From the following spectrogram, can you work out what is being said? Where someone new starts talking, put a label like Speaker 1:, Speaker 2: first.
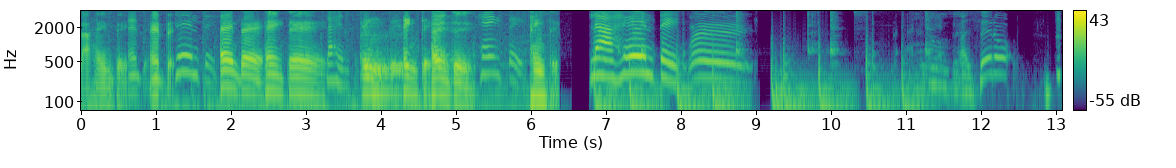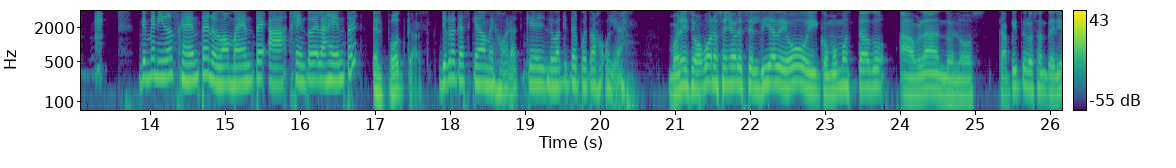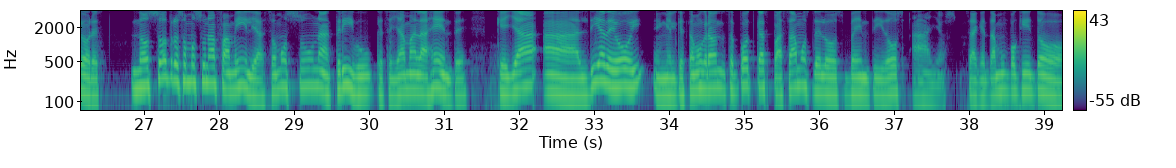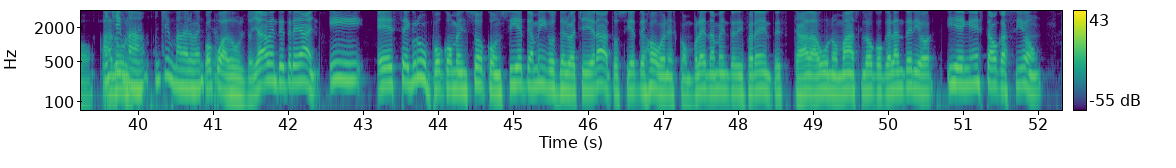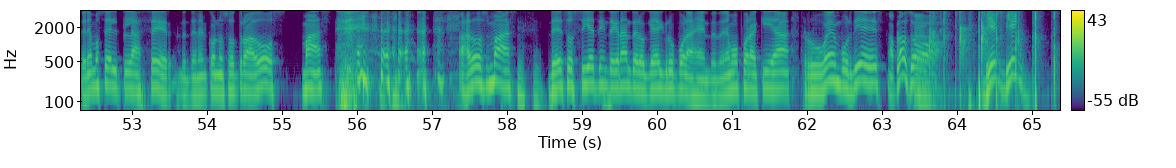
Speaker 1: La gente.
Speaker 2: Gente.
Speaker 3: Gente.
Speaker 4: Gente.
Speaker 3: Gente.
Speaker 2: Gente.
Speaker 4: La gente.
Speaker 3: Gente. Gente.
Speaker 5: Gente.
Speaker 4: Gente.
Speaker 3: Gente.
Speaker 4: La gente.
Speaker 3: Al cero,
Speaker 6: Bienvenidos, gente, nuevamente a Gente de la Gente.
Speaker 3: el podcast.
Speaker 6: Yo creo que así queda mejor, así que le voy a quitar el puesto a Julia.
Speaker 3: Buenísimo. Bueno, señores, el día de hoy, como hemos estado hablando en los capítulos anteriores, nosotros somos una familia, somos una tribu que se llama La Gente, que ya al día de hoy, en el que estamos grabando este podcast, pasamos de los 22 años. O sea, que estamos un poquito
Speaker 6: Un chisma, un chisma de los 22.
Speaker 3: poco adulto, ya 23 años. Y ese grupo comenzó con siete amigos del bachillerato, siete jóvenes completamente diferentes, cada uno más loco que el anterior. Y en esta ocasión tenemos el placer de tener con nosotros a dos más, a dos más de esos siete integrantes de lo que es el grupo La Gente. Tenemos por aquí a Rubén Burdiez. ¡Aplauso!
Speaker 1: Bien, bien.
